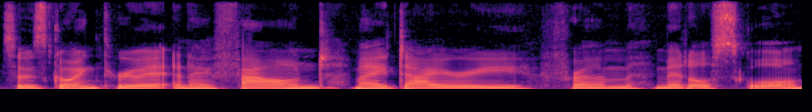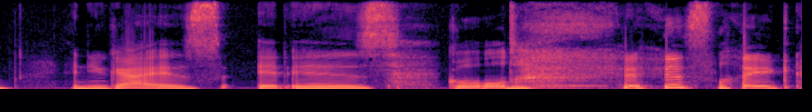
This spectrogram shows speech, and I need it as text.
So I was going through it and I found my diary from middle school. And you guys, it is gold. it is like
